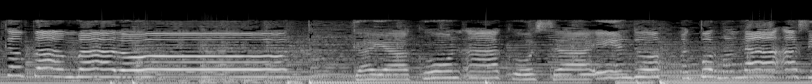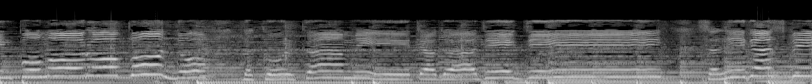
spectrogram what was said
ka pamalot Kaya kung ako sa Indo Magpormal na asing pumuro Dakol kami taga-digdig Sa Ligaspi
